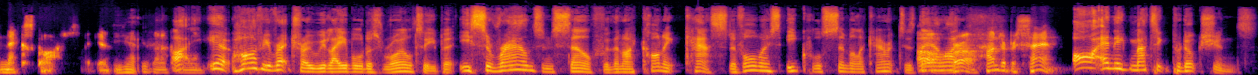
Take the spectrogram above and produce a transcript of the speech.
neck scarves, I guess. Yeah. You're gonna call I, them. yeah, Harvey Retro relabeled as royalty, but he surrounds himself with an iconic cast of almost equal similar characters. They oh, are Oh, like bro, hundred percent. are enigmatic productions,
